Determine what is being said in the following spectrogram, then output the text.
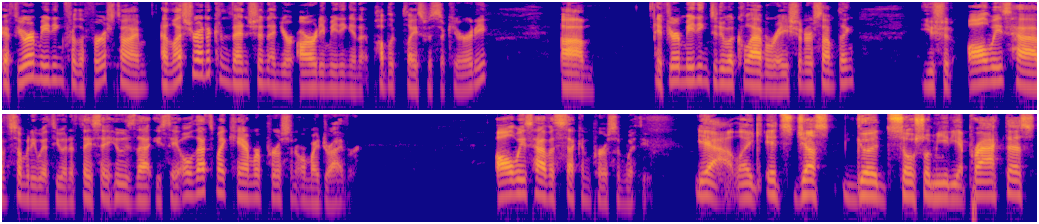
if you're meeting for the first time, unless you're at a convention and you're already meeting in a public place with security, um, if you're meeting to do a collaboration or something, you should always have somebody with you. And if they say, Who's that? you say, Oh, that's my camera person or my driver. Always have a second person with you. Yeah, like it's just good social media practice.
